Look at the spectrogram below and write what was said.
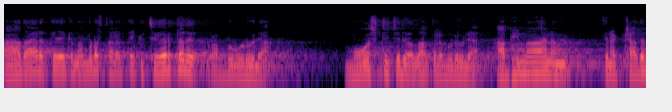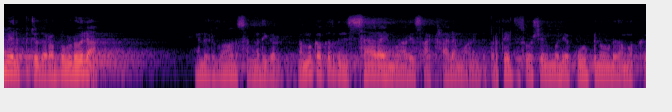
ആധാരത്തിലേക്ക് നമ്മുടെ സ്ഥലത്തേക്ക് ചേർത്തത് റബ്ബ് വിടൂല. മോഷ്ടിച്ചത് അള്ളാഹുത്തല വിടൂല. അഭിമാനത്തിന് ക്ഷതമേൽപ്പിച്ചത് റബ്ബ് വിടൂല. ഇങ്ങനെ ഒരുപാട് സംഗതികൾ. നമുക്കൊക്കെ നിസ്സാരമായി മാറിയ സകാലമാണിത് കാലമാണിത് പ്രത്യേകിച്ച് സോഷ്യൽ മീഡിയ കൂട്ടിനുണ്ട് നമുക്ക്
